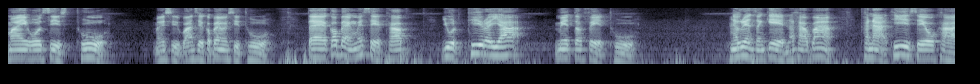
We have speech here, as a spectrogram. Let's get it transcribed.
ไมโอซิส2ไมโอซิส1เสร็จก็ไปไมโอซิส2แต่ก็แบ่งไม่เสร็จครับ หยุดที่ระยะเมตาเฟส2นักเรียนสังเกตนะครับว่า ขณะที่เซลล์ไข่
